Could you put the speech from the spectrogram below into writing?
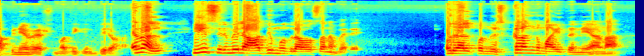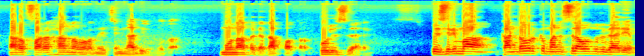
അഭിനയവേഷം അതിഗംഭീരമാണ്. എന്നാൽ ഈ സിനിമയിൽ ആദ്യം മുതൽ അവസാനം വരെ ഒരല്പം നിഷ്കളങ്കമായി തന്നെയാണ് നട ഫർഹ എന്ന് പറഞ്ഞ ചെങ്ങാതി ഉള്ളത്. മൂന്നാമത്തെ കഥാപാത്രം പോലീസുകാരൻ. ഈ സിനിമ കണ്ടവർക്ക് മനസ്സിലാവുന്ന ഒരു കാര്യം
